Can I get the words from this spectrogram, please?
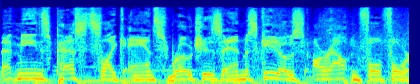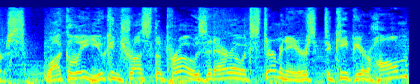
That means pests like ants, roaches, and mosquitoes are out in full force. Luckily, you can trust the pros at Arrow Exterminators to keep your home,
